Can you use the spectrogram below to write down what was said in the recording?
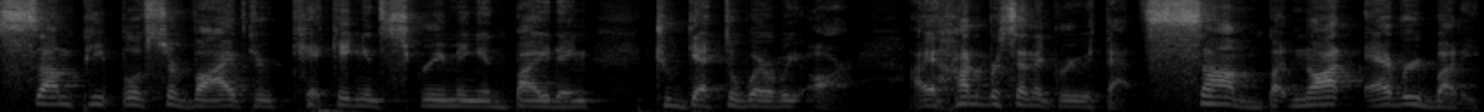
some people have survived through kicking and screaming and biting to get to where we are. I 100% agree with that. Some, but not everybody.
